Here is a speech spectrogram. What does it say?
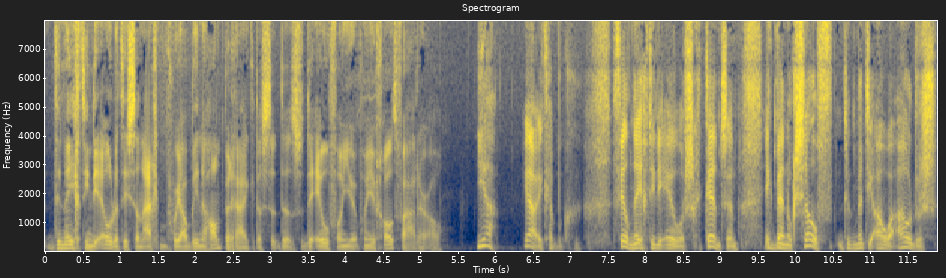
de 19e eeuw, dat is dan eigenlijk voor jou binnen handbereik. Dat is de, dat is de eeuw van je, van je grootvader al. Ja, ja, ik heb ook veel 19e eeuwers gekend. En ik ben ook zelf natuurlijk met die oude ouders.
